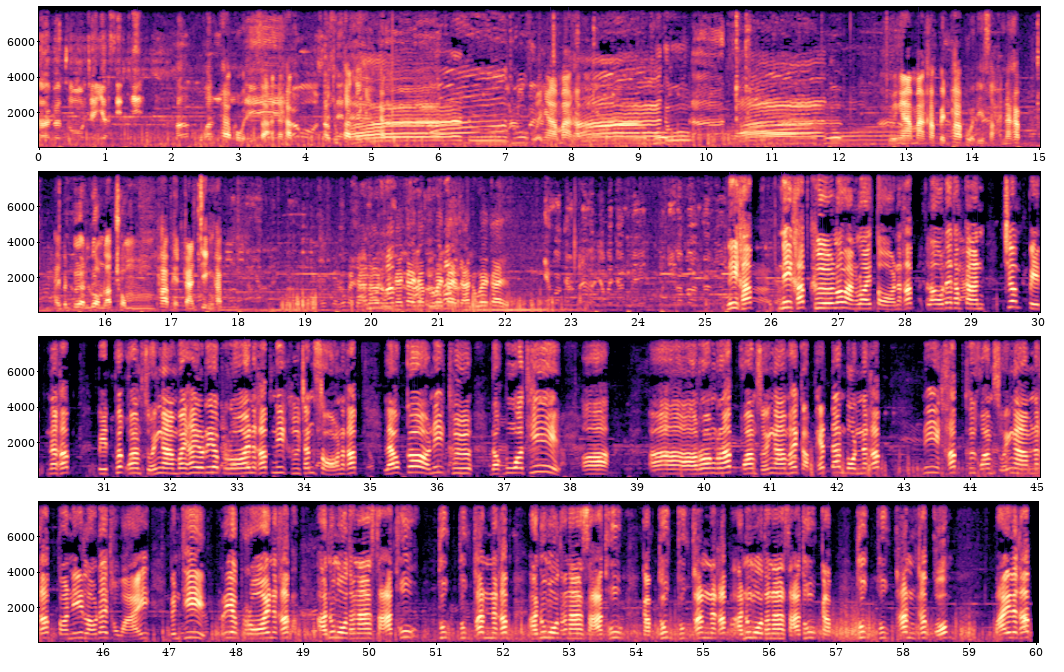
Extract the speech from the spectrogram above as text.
สากโทชัยสิทธิพระวันภาพประวัติศาสตร์นะครับให้ทุกท่านได้เห็นครับสวยงามมากครับสวยงามมากครับเป็นภาพประวัติศาสตร์นะครับ ให้เพื่อนๆร่วมรับชมภาพเหตุการณ์จริงครับลูกอาจารย์ดูใกล้ๆครับดูใกล้ๆอาจารย์ดูใกล้ยังว่ากันเด้อยังมาจังเลยคนนี้รับรองกันนี่ครับนี่ครับคือระหว่างรอยต่อนะครับ เราได้ทำการ เชื่อมปิดนะครับ ปิดเพื่อความสวยงามไว้ให้เรียบร้อยนะครับ นี่คือชั้นสองนะครับ แล้วก็นี่คือดอกบัวที่รองรับความสวยงามให้กับเพชรด้านบนนะครับ นี่ครับคือความสวยงามนะครับ ตอนนี้เราได้ถวายเป็นที่เรียบร้อยนะครับ อนุโมทนาสาธุทุกทุกท่านนะครับ อนุโมทนาสาธุกับทุกทุกท่านนะครับ อนุโมทนาสาธุกับทุกทุกท่านครับผม ไปเลยครับ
